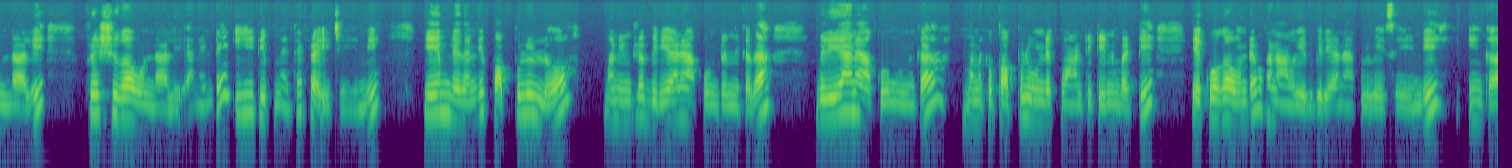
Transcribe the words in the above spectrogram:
ఉండాలి. ఫ్రెష్గా ఉండాలి అని అంటే ఈ టిప్ని అయితే ట్రై చేయండి. ఏం లేదండి పప్పులలో మన ఇంట్లో బిర్యానీ ఆకు ఉంటుంది కదా బిర్యానీ ఆకు కనుక మనకు పప్పులు ఉండే క్వాంటిటీని బట్టి ఎక్కువగా ఉంటే ఒక నాలుగైదు బిర్యానీ ఆకులు వేసేయండి. ఇంకా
